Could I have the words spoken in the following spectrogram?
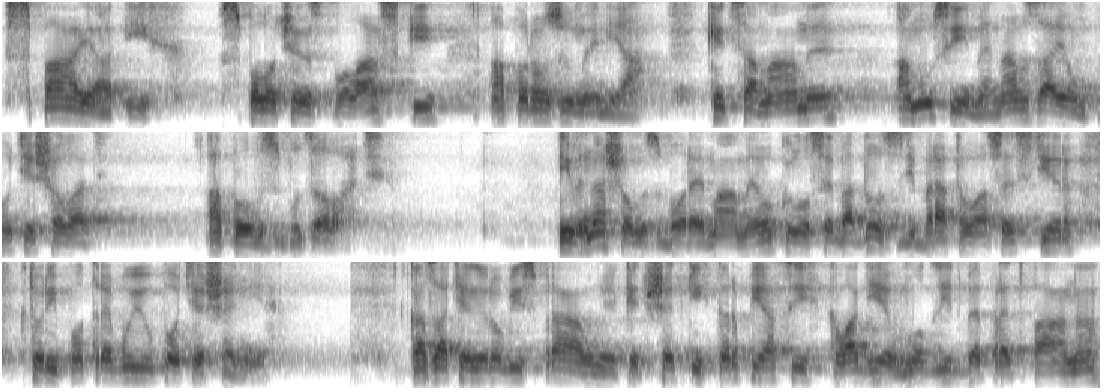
spája ich v spoločenstvo lásky a porozumenia, keď sa máme a musíme navzájom potešovať a povzbudzovať. I v našom zbore máme okolo seba dosť bratov a sestier, ktorí potrebujú potešenie. Kazateľ robí správne, keď všetkých trpiacich kladie v modlitbe pred pána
